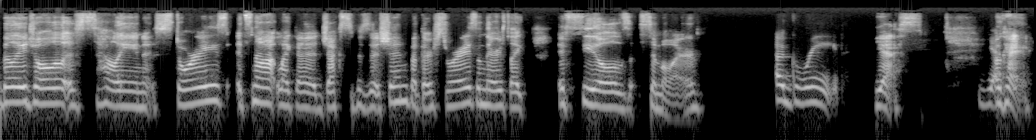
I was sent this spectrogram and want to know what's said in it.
Billy Joel is telling stories. It's not like a juxtaposition, but they're stories, and there's like it feels similar. Agreed. Yes. yes. Okay.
